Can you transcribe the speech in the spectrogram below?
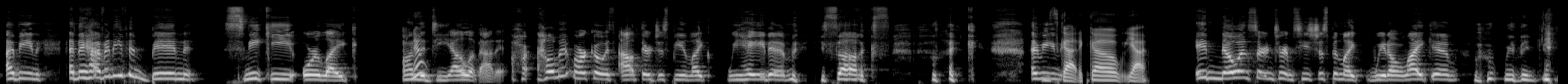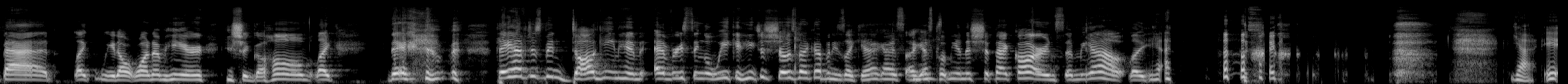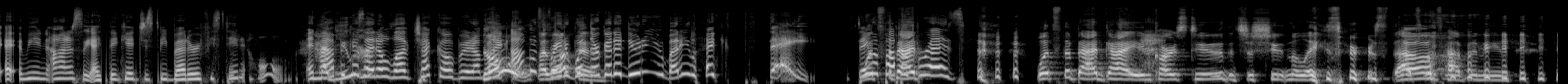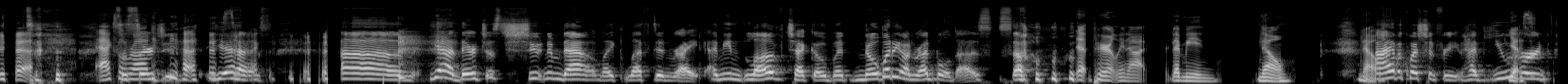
I mean, and they haven't even been sneaky or like on No. the DL about it. Helmut Marko is out there just being like, we hate him. He sucks. like, I mean, He's got to go. Yeah. in no uncertain terms, he's just been like, we don't like him. we think he's bad. Like, we don't want him here. He should go home. Like, they have, they have just been dogging him every single week. And he just shows back up and he's like, yeah, guys, I guess put me in this shitback car and send me out. Like, Yeah. yeah. It, I- mean, honestly, I think it'd just be better if he stayed at home. And Have not because I don't love Checo, but I'm like, I'm afraid of what they're going to do to you, buddy. Like, stay. What's the Papa bad- Perez. what's the bad guy in Cars 2 that's just shooting the lasers? That's what's Oh. happening. yeah. Axlerod. Yeah. yes. um, yeah, they're just shooting him down like left and right. I mean, love Checo, but nobody on Red Bull does. So Yeah, Apparently not. I mean, no. No. I have a question for you. Have you Yes. heard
